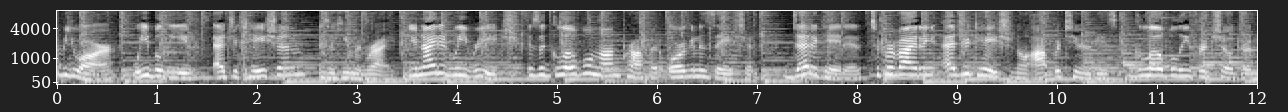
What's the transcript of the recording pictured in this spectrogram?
UWR, we believe education is a human right. United We Reach is a global nonprofit organization dedicated to providing educational opportunities globally for children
